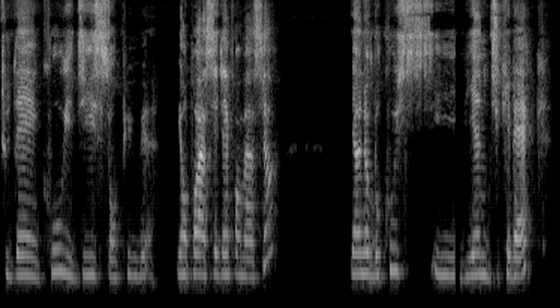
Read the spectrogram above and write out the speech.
tout d'un coup, ils disent qu'ils n'ont pas assez d'informations. Il y en a beaucoup qui viennent du Québec.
